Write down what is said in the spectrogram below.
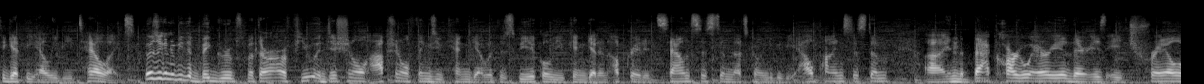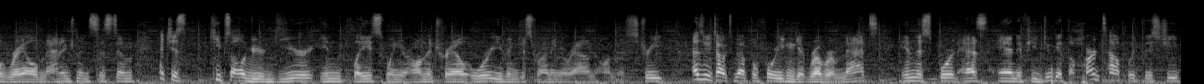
to get the LED taillights. Those are gonna be the big groups, but there are a few additional optional things you can get with this vehicle. You can get an upgraded sound system. That's going to be the Alpine system. Uh, in the back cargo area, there is a trail rail management system that just keeps all of your gear in place when you're on the trail or even just running around on the street. As we talked about before, you can get rubber mats in the Sport S, and if you do get the hardtop with this Jeep,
